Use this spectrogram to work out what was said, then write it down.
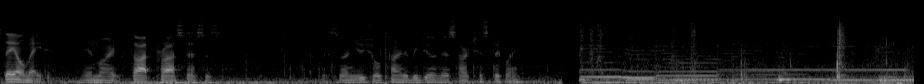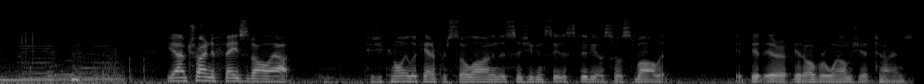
Stalemate in my thought processes. This is an unusual time to be doing this artistically. Yeah, I'm trying to phase it all out because you can only look at it for so long, and this, as you can see, the studio is so small that it, it, it, it overwhelms you at times.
